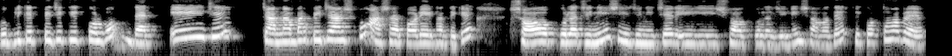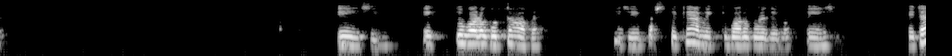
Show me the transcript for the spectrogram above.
ডুপ্লিকেট পেজে ক্লিক করব। দেন এই যে চার নাম্বার পেজে আসব, আসার পরে এখান থেকে সবগুলা জিনিস, এই যে নিচের এই সবগুলা জিনিস আমাদের কি করতে হবে? এই যে একটু বড় করতে হবে। এই যে এই পাশ থেকে আমি একটু বড় করে দেবো। এই যে, এটা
